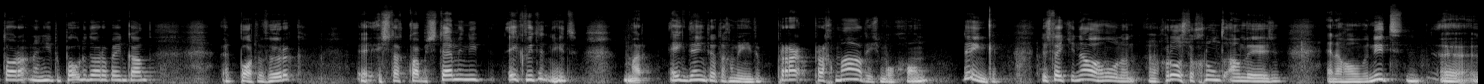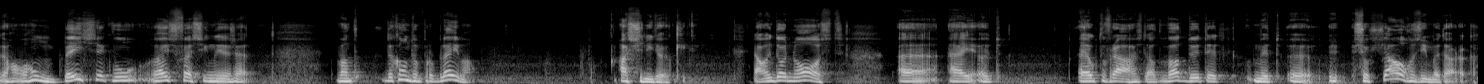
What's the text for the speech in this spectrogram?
dat er nog niet de Polendorp in kan? Het Portenvurk. Is dat qua bestemming niet? Ik weet het niet. Maar ik denk dat de gemeente pra pragmatisch moet gewoon denken. Dus dat je nou gewoon een, een grootste grond aanwezen en dan gaan we niet, uh, dan gaan we gewoon basic huisvesting neerzetten. Want er komt een probleem aan. Als je niet uitkijkt. Nou, en daarnaast, uh, hij, het, hij ook de vraag gesteld, wat doet dit met, sociaal gezien met Urk?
